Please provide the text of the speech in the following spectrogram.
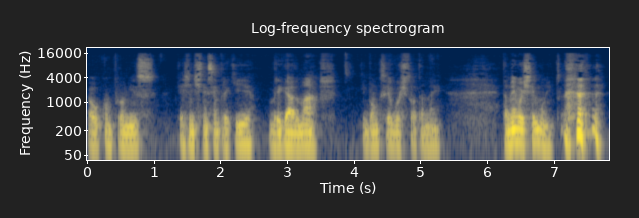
É o compromisso que a gente tem sempre aqui. Obrigado, Marcos. Que bom que você gostou também. Também gostei muito.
